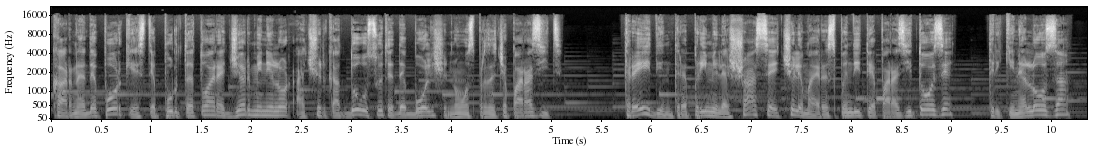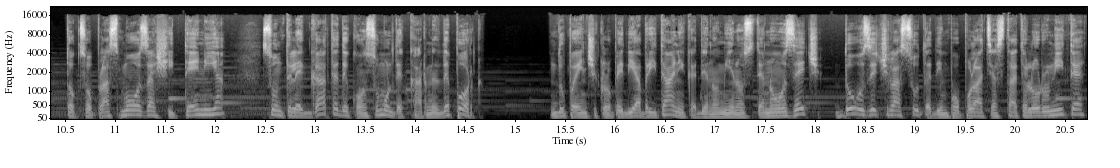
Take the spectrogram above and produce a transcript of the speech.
Carnea de porc este purtătoarea germenilor a circa 200 de boli și 19 paraziți. Trei dintre primele șase cele mai răspândite parazitoze, trichineloza, toxoplasmoza și tenia, sunt legate de consumul de carne de porc. După Enciclopedia Britanică din 1990, 20% din populația Statelor Unite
